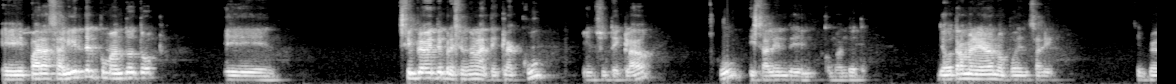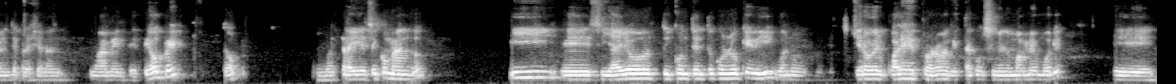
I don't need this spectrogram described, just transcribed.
Eh, para salir del comando top, eh, simplemente presionan la tecla Q en su teclado, Q, y salen del comando top. De otra manera no pueden salir simplemente presionan nuevamente TOP, top, muestra ahí ese comando, y eh, si ya yo estoy contento con lo que vi, bueno, quiero ver cuál es el programa que está consumiendo más memoria, eh,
